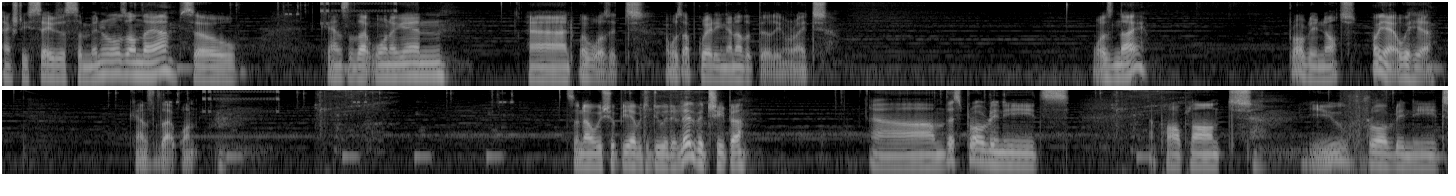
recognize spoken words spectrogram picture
actually saves us some minerals on there. So cancel that one again. And where was it? I was upgrading another building, right? Wasn't I? Probably not. Oh yeah, over here. Cancel that one. So now we should be able to do it a little bit cheaper. Um, this probably needs a power plant. You probably need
